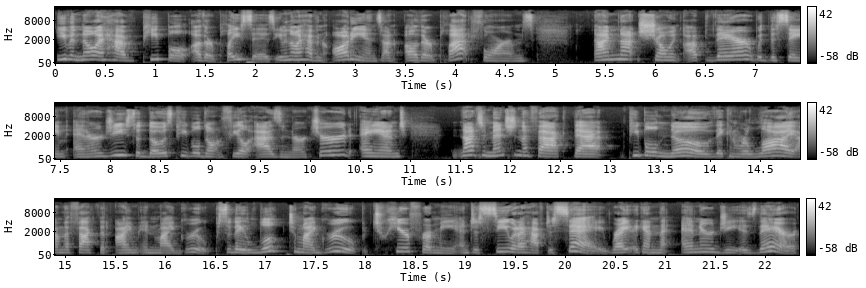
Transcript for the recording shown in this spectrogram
even though I have people other places, even though I have an audience on other platforms, I'm not showing up there with the same energy. So those people don't feel as nurtured. And not to mention the fact that people know they can rely on the fact that I'm in my group. So they look to my group to hear from me and to see what I have to say, right? Again, the energy is there.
